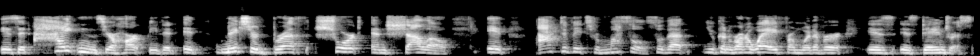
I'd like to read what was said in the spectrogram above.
is it heightens your heartbeat. It, it makes your breath short and shallow. It activates your muscles so that you can run away from whatever is is dangerous.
